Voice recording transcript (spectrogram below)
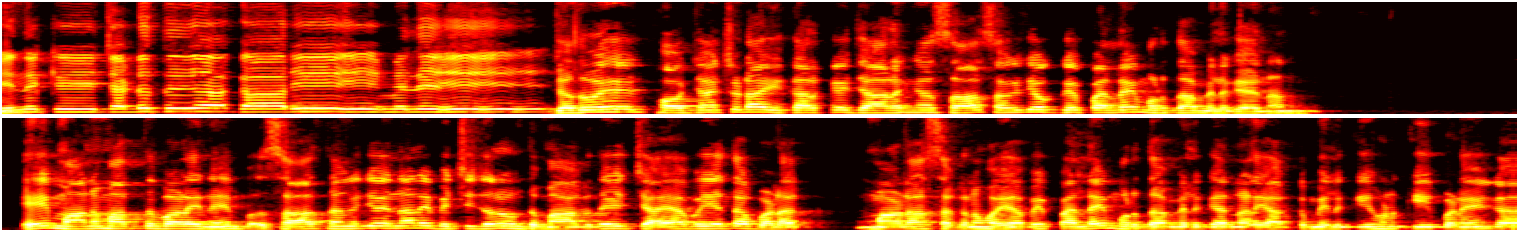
ਇਨਕੇ ਚੜਤ ਅਗਾਰੇ ਮਿਲੇ। ਜਦੋਂ ਇਹ ਫੌਜਾਂ ਚੜ੍ਹਾਈ ਕਰਕੇ ਜਾ ਰਹੀਆਂ ਸਾਧ ਸੰਗਤ ਜੋ ਅੱਗੇ ਪਹਿਲਾਂ ਹੀ ਮੁਰਦਾ ਮਿਲ ਗਿਆ ਇਹਨਾਂ ਨੂੰ। ਇਹ ਮਨ ਮੱਤ ਵਾਲੇ ਨੇ ਸਾਧ ਸੰਗਤ ਜੋ ਇਹਨਾਂ ਦੇ ਵਿੱਚ ਜਦੋਂ ਦਿਮਾਗ ਦੇ ਵਿੱਚ ਆਇਆ ਵੀ ਇਹ ਤਾਂ ਬੜਾ ਮਾੜਾ ਸਗਨ ਹੋਇਆ ਵੀ ਪਹਿਲਾਂ ਹੀ ਮੁਰਦਾ ਮਿਲ ਗਿਆ ਨਾਲੇ ਅੱਗ ਮਿਲ ਗਈ ਹੁਣ ਕੀ ਬਣੇਗਾ?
